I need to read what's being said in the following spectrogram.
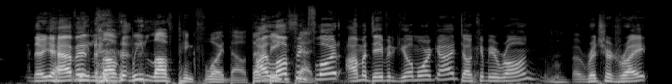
there you have it. We it. love we love Pink Floyd though. That I being love Pink said, Floyd. I'm a David Gilmour guy. Don't get me wrong. Uh, Richard Wright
